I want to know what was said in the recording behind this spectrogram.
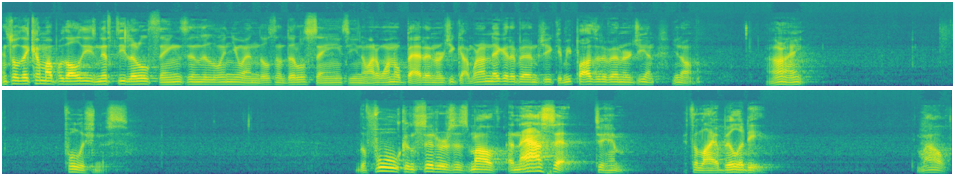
And so they come up with all these nifty little things and little innuendos and little sayings. You know, I don't want no bad energy. God, we're on negative energy. Give me positive energy. And, you know, all right. Foolishness. The fool considers his mouth an asset to him, it's a liability. Mouth.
